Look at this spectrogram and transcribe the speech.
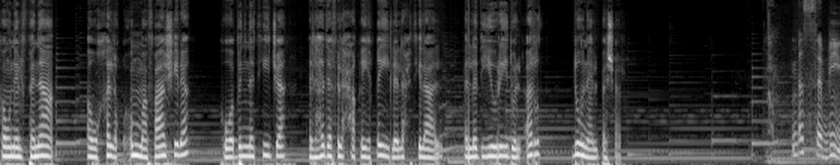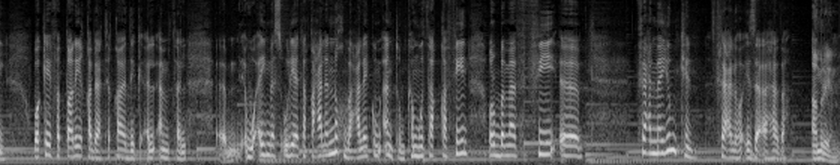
كون الفناء أو خلق أمة فاشلة هو بالنتيجة الهدف الحقيقي للاحتلال الذي يريد الأرض دون البشر. ما السبيل وكيف الطريقة باعتقادك الأمثل؟ أم، وأي مسؤولية تقع على النخبة؟ عليكم أنتم كمثقفين ربما في أه، فعل ما يمكن فعله إزاء هذا. أمرين.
